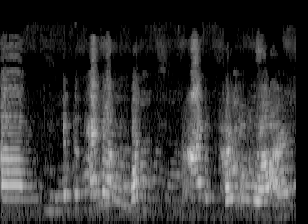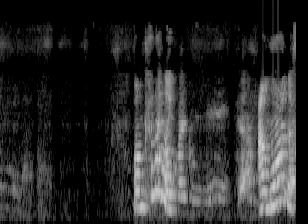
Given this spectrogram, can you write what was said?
Um, it depends on what kind of person you are. Well, I'm kind of like, I'm more on the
